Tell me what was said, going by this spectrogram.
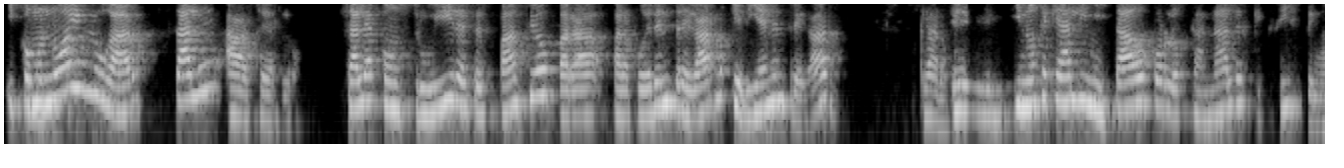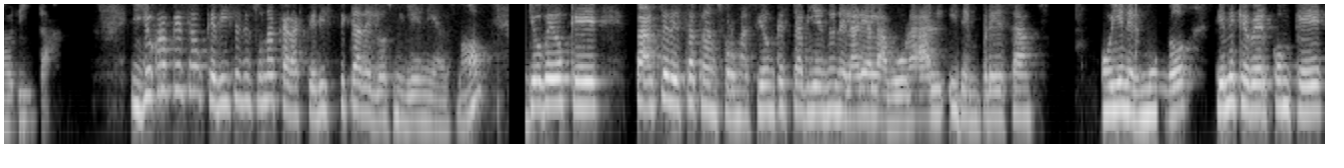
Y como no hay un lugar, sale a hacerlo, sale a construir ese espacio para, para poder entregar lo que viene a entregar. Claro. Eh, y no se queda limitado por los canales que existen ahorita. Y yo creo que eso que dices es una característica de los millennials, ¿no? Yo veo que parte de esta transformación que está viendo en el área laboral y de empresa hoy en el mundo tiene que ver con que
